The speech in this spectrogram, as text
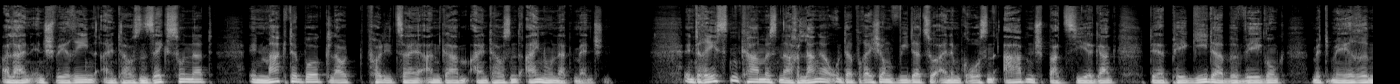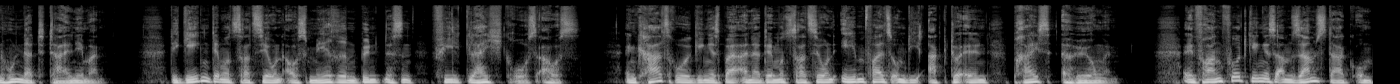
Allein in Schwerin 1600, in Magdeburg laut Polizeiangaben 1100 Menschen. In Dresden kam es nach langer Unterbrechung wieder zu einem großen Abendspaziergang der Pegida-Bewegung mit mehreren hundert Teilnehmern. Die Gegendemonstration aus mehreren Bündnissen fiel gleich groß aus. In Karlsruhe ging es bei einer Demonstration ebenfalls um die aktuellen Preiserhöhungen. In Frankfurt ging es am Samstag um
